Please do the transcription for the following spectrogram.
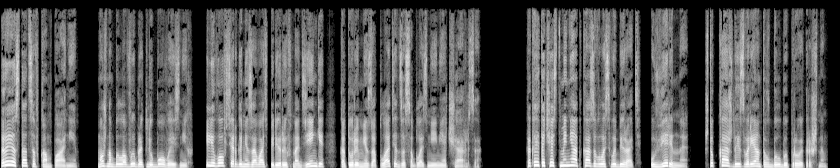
Рэй остаться в компании. Можно было выбрать любого из них или вовсе организовать перерыв на деньги, которые мне заплатят за соблазнение Чарльза. Какая-то часть меня отказывалась выбирать, уверенная, что каждый из вариантов был бы проигрышным,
